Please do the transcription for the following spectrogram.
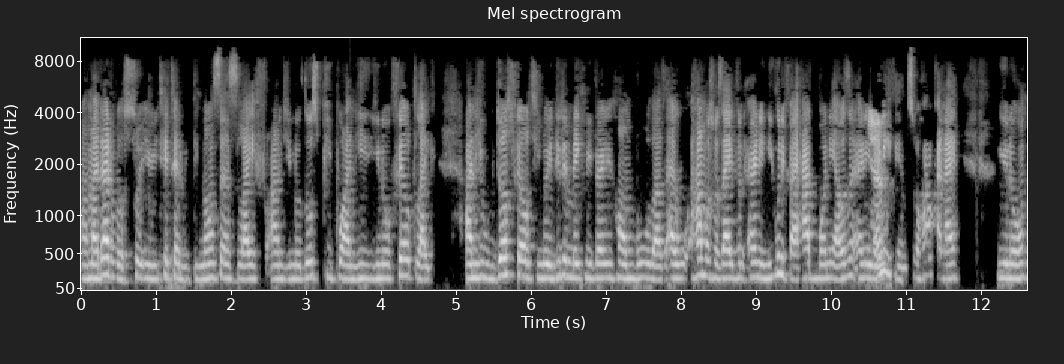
And my dad was so irritated with the nonsense life and you know those people, and he, you know, felt like and he just felt, you know, it didn't make me very humble. That I, how much was I even earning? Even if I had money, I wasn't earning yeah. anything. So how can I, you know,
